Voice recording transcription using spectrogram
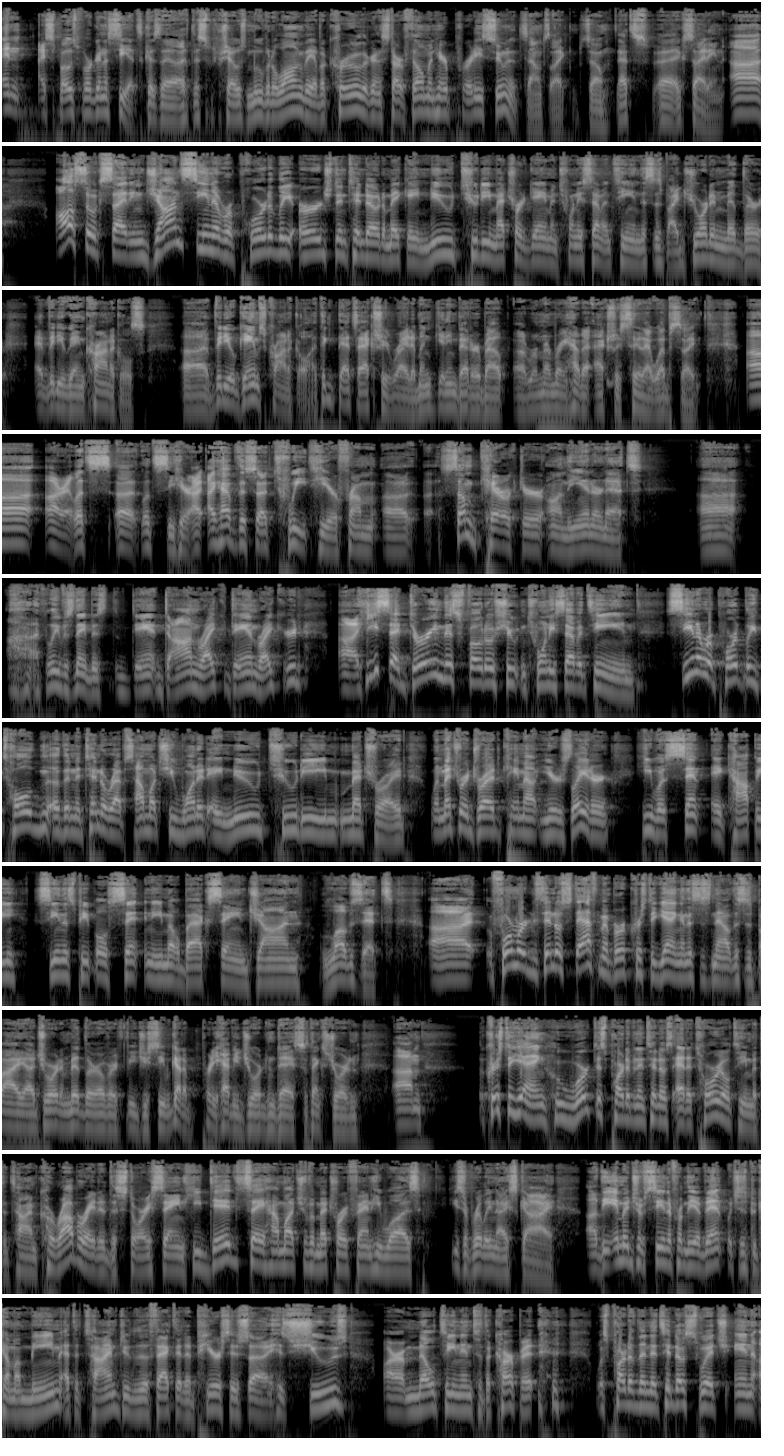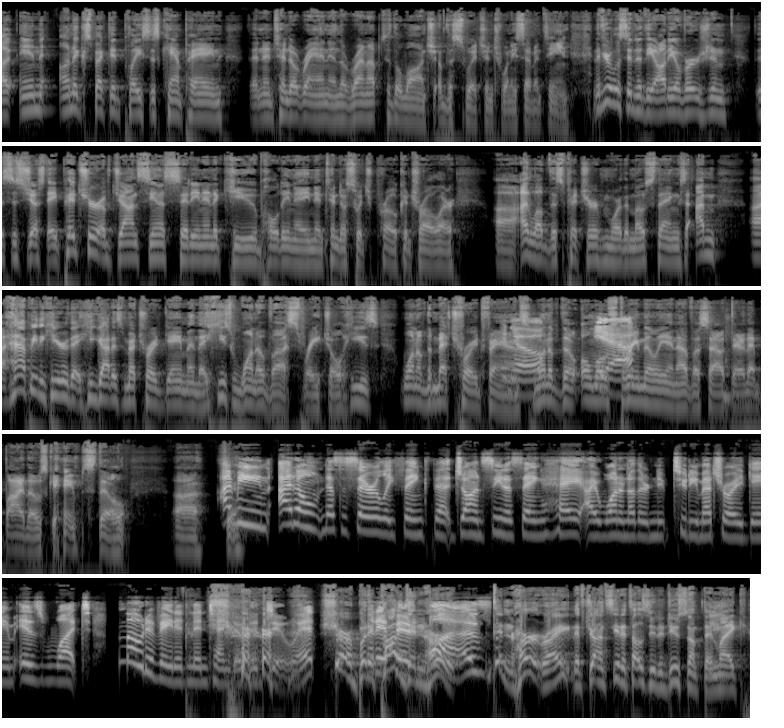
and I suppose we're going to see it because uh, this show's moving along. They have a crew. They're going to start filming here pretty soon. It sounds like so. That's uh, exciting. Uh, also exciting. John Cena reportedly urged Nintendo to make a new 2D Metroid game in 2017. This is by Jordan Middler at Video Game Chronicles. Uh, Video Games Chronicle. I think that's actually right. I've been getting better about uh, remembering how to actually say that website. Uh, all right, let's uh, let's see here. I, I have this uh, tweet here from uh, some character on the internet I believe his name is Dan Don Reich Dan Reichard. He said during this photo shoot in 2017, Cena reportedly told the Nintendo reps how much he wanted a new 2D Metroid. When Metroid Dread came out years later, he was sent a copy. Cena's people sent an email back saying John loves it. Uh, former Nintendo staff member Krysta Yang, and this is now this is by uh, Jordan Middler over at VGC. We got a pretty heavy Jordan day, so thanks, Jordan. Um, Krysta Yang, who worked as part of Nintendo's editorial team at the time, corroborated this story, saying he did say how much of a Metroid fan he was. He's a really nice guy. Uh, the image of Cena from the event, which has become a meme at the time due to the fact that it appears his uh, his shoes are melting into the carpet was part of the Nintendo Switch in a, in unexpected places campaign that Nintendo ran in the run up to the launch of the Switch in 2017. And if you're listening to the audio version, this is just a picture of John Cena sitting in a cube holding a Nintendo Switch Pro controller. Uh, I love this picture more than most things. I'm uh, happy to hear that he got his Metroid game and that he's one of us, Rachel. He's one of the Metroid fans, one of the almost yeah. 3 million of us out there that buy those games still. Uh, I mean, I don't necessarily think that John Cena saying, "Hey, I want another 2D Metroid game," is what motivated Nintendo sure. to do it. Sure, but, but it probably it didn't was, hurt. It didn't hurt, right? If John Cena tells you to do something, like,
